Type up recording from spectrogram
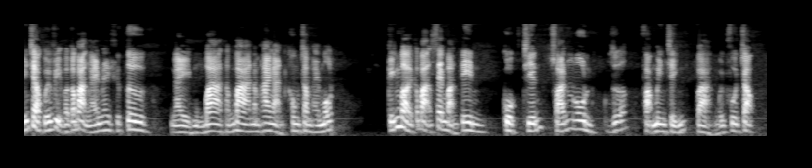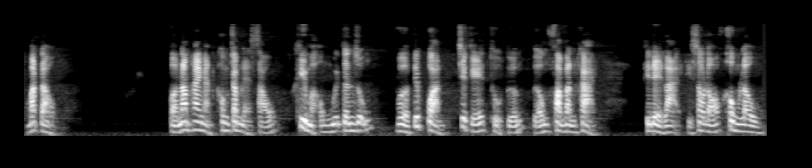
Kính chào quý vị và các bạn ngày hôm nay thứ Tư, ngày 3 tháng 3 năm 2021. Kính mời các bạn xem bản tin Cuộc chiến xoán ngôn giữa Phạm Minh Chính và Nguyễn Phú Trọng bắt đầu. Vào năm 2006, khi mà ông Nguyễn Tân Dũng vừa tiếp quản chiếc ghế thủ tướng từ ông Phan Văn Khải, thì để lại thì sau đó không lâu,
